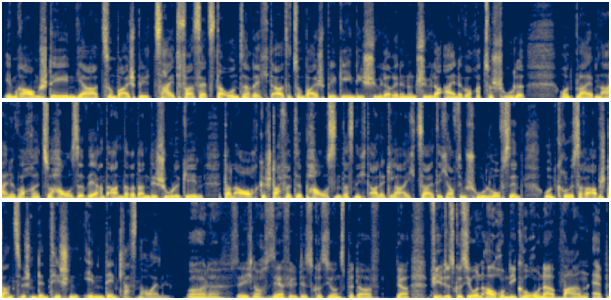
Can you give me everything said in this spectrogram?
Im Raum stehen ja zum Beispiel zeitversetzter Unterricht. Also zum Beispiel gehen die Schülerinnen und Schüler eine Woche zur Schule und bleiben eine Woche zu Hause, während andere dann die Schule gehen. Dann auch gestaffelte Pausen, dass nicht alle gleichzeitig auf dem Schulhof sind und größerer Abstand zwischen den Tischen in den Klassenräumen. Boah, da sehe ich noch sehr viel Diskussionsbedarf. Ja, viel Diskussion auch um die Corona-Warn-App.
